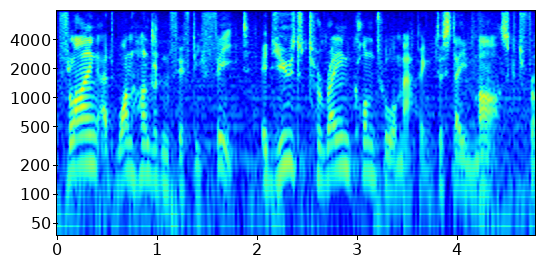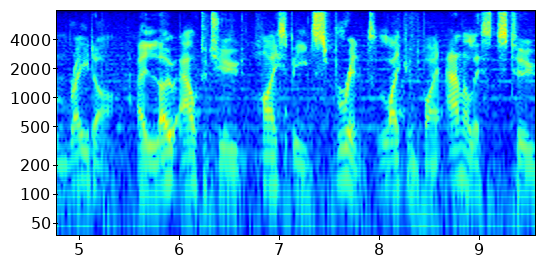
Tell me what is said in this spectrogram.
Flying at 150 feet, it used terrain contour mapping to stay masked from radar. A low altitude, high speed sprint likened by analysts to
